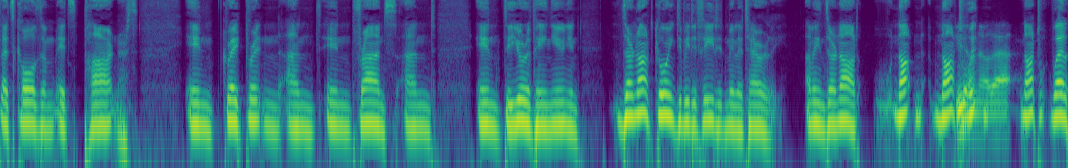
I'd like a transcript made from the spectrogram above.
let's call them its partners in Great Britain and in France and in the European Union, they're not going to be defeated militarily. I mean, they're not. Not not You with- know that. Not well.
